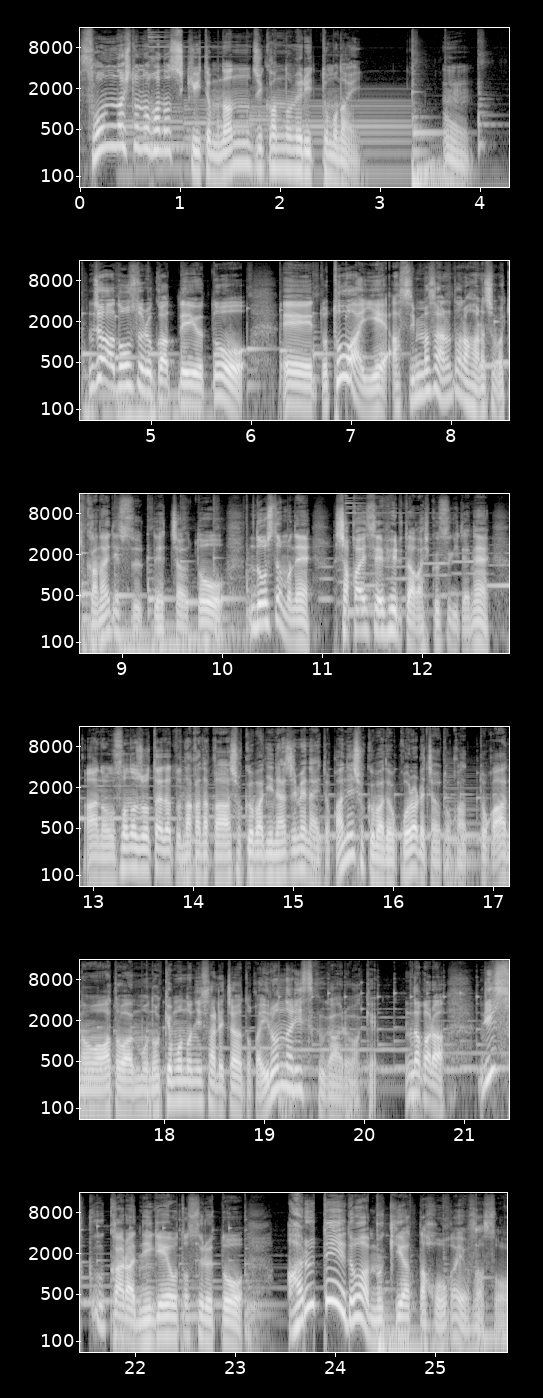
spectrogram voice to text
そんな人の話聞いても何の時間のメリットもないうんじゃあどうするかっていうと、えっ、と、とはいえ、あ、すみません、あなたの話は聞かないですって言っちゃうと、どうしてもね、社会性フィルターが低すぎてね、あの、その状態だとなかなか職場に馴染めないとかね、職場で怒られちゃうとか、とか、あの、あとはもうのけものにされちゃうとか、いろんなリスクがあるわけ。だから、リスクから逃げようとすると、ある程度は向き合った方が良さそう。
